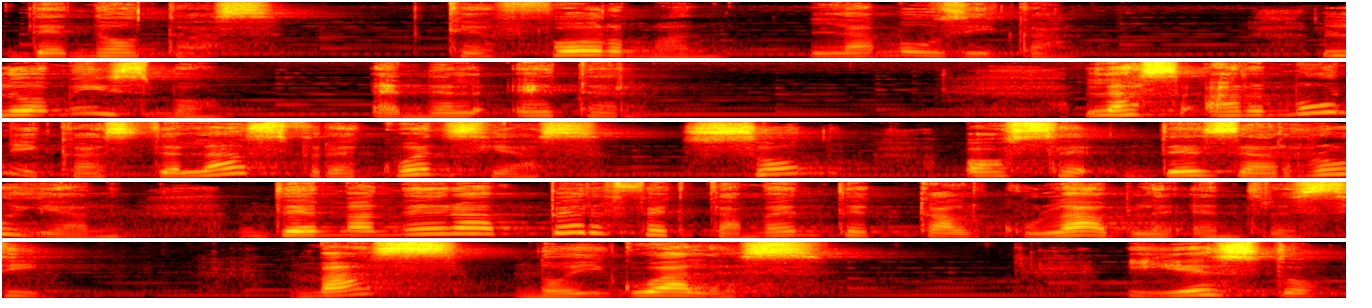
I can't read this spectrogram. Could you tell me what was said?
de notas que forman la música. Lo mismo en el éter. Las armónicas de las frecuencias son o se desarrollan de manera perfectamente calculable entre sí, mas no iguales. Y esto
